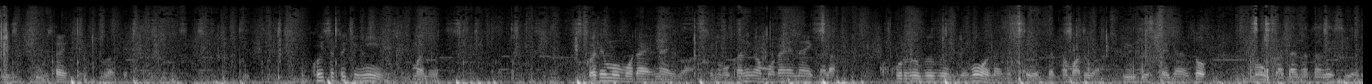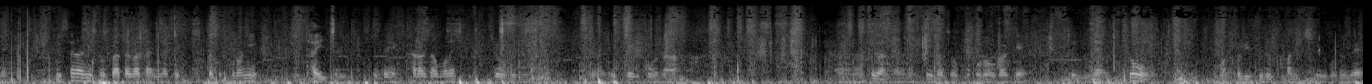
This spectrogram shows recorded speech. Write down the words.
請求されていくわけ。ですこういった時にまあねお金ももらえないわ。そのお金がもらえないから心の部分でもなんかストレスがたまるわいう状態になるともうガタガタですよね。でさらにそのガタガタになってきたところに痛いということで体もね丈夫に、え健康な普段からの生活を心がけていないと、まあ、トリプルパンチということで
